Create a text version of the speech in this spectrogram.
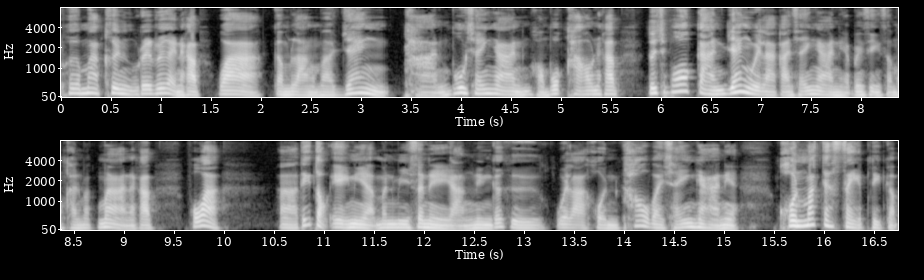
เพิ่มมากขึ้นเรื่อยๆนะครับว่ากำลังมาแย่งฐานผู้ใช้งานของพวกเขานะครับ โดยเฉพาะการแย่งเวลาการใช้งานเนี่ยเป็นสิ่งสำคัญมากๆนะครับ เพราะว่า TikTok เองเนี่ยมันมีเสน่ห์อย่างหนึ่งก็คือ เวลาคนเข้าไปใช้งานเนี่ยคนมักจะเสพติดกับ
